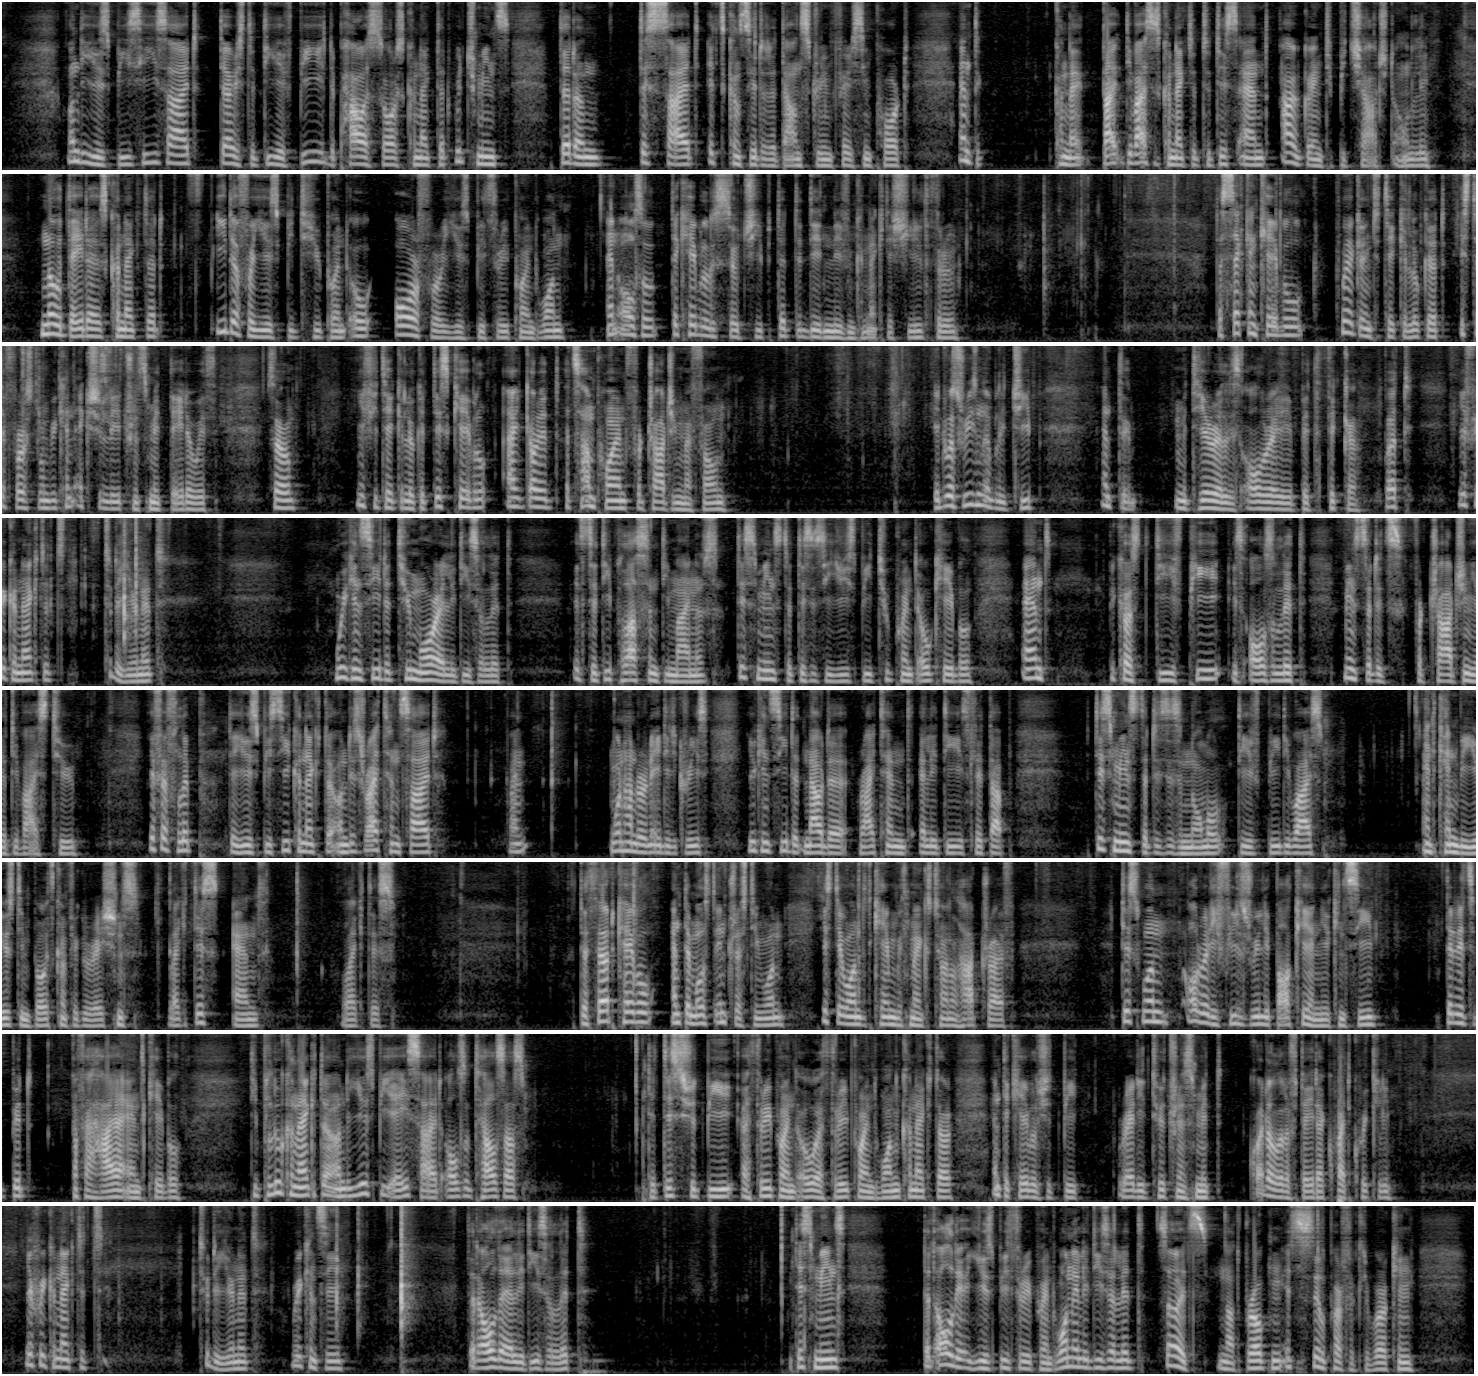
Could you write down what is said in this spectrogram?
On the USB-C side, there is the DFP, the power source connected, which means that on this side it's considered a downstream facing port and the connect devices connected to this end are going to be charged only. No data is connected either for USB 2.0 or for USB 3.1 and also the cable is so cheap that they didn't even connect a shield through. The second cable we're going to take a look at is the first one we can actually transmit data with. So if you take a look at this cable, I got it at some point for charging my phone. It was reasonably cheap and the material is already a bit thicker. But if we connect it to the unit, we can see that two more LEDs are lit. It's the D plus and D minus. This means that this is a USB 2.0 cable and because the DFP is also lit, means that it's for charging your device too. If I flip the USB-C connector on this right hand side, by 180 degrees, you can see that now the right hand LED is lit up. This means that this is a normal DFP device and can be used in both configurations, like this and like this. The third cable, and the most interesting one, is the one that came with my external hard drive. This one already feels really bulky and you can see that it's a bit of a higher end cable. The blue connector on the USB-A side also tells us that this should be a 3.0 or 3.1 connector and the cable should be ready to transmit quite a lot of data quite quickly. If we connect it to the unit, we can see that all the LEDs are lit. This means that all the USB 3.1 LEDs are lit, so it's not broken, it's still perfectly working.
